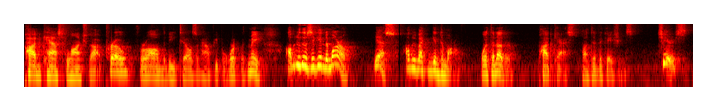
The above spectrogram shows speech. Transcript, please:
podcastlaunch.pro for all the details of how people work with me. I'll do this again tomorrow. Yes, I'll be back again tomorrow with another podcast pontifications. Cheers.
